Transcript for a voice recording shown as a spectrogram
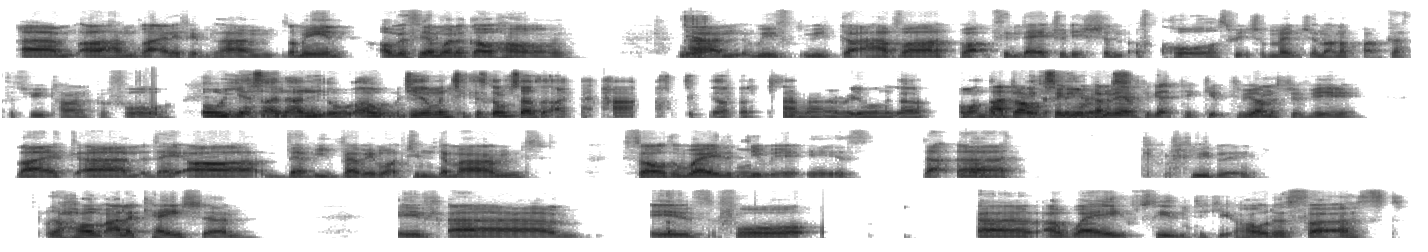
Um, I haven't got anything planned. I mean, obviously I'm gonna go home. Yeah. Um, we've we've got to have our Boxing Day tradition, of course, which I've mentioned on the podcast a few times before. Oh yes, and, and oh, do you know when tickets go on sale? I have to go. Man, I really want to go. I want I don't think we're going to be able to get tickets, to be honest with you. Like, um, they are very, very much in demand. So the way to do it is that, uh, excuse me, the home allocation is um is for uh, away season ticket holders first.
